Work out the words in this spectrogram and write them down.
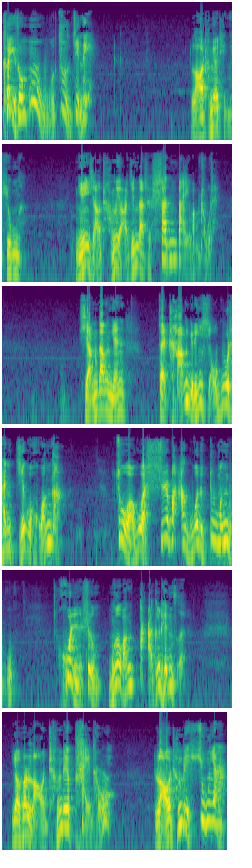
可以说目字尽裂。老程也挺凶啊。您想，程咬金那是山大王出身，想当年在长玉林小孤山结过黄冈，做过十八国的都盟主，混世魔王大哥天子。要说老程这派头，老程这凶样，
